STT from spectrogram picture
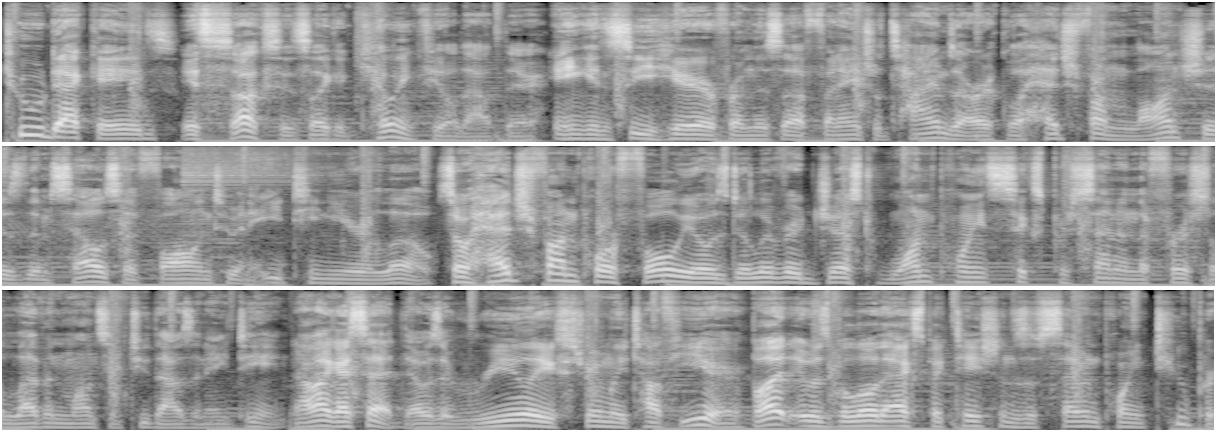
two decades. It sucks. It's like a killing field out there. And you can see here from this uh, Financial Times article, hedge fund launches themselves have fallen to an 18 year low. So hedge fund portfolios delivered just 1.6% in the first 11 months of 2018. Now, like I said, that was a really extremely tough year, but it was below the expectations of 7.2%.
